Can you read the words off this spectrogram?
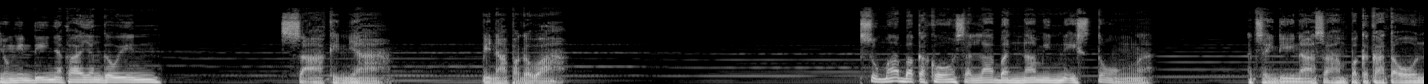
Yung hindi niya kayang gawin, sa akin niya pinapagawa. Sumabak ako sa laban namin ni Istong at sa hindi inaasahang pagkakataon,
